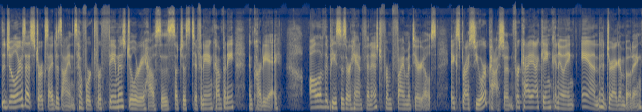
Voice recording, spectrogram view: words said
The jewelers at Strokeside Designs have worked for famous jewelry houses such as Tiffany and Company and Cartier. All of the pieces are hand finished from fine materials. Express your passion for kayaking, canoeing, and dragon boating.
